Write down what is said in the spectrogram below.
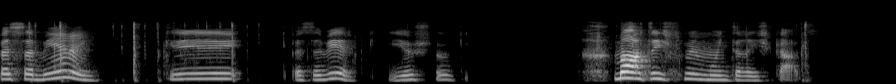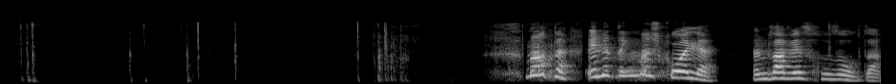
Para saberem que. para saber que eu estou aqui. Malta, isto foi muito arriscado. Malta, ainda tenho uma escolha. Vamos lá ver se resulta.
